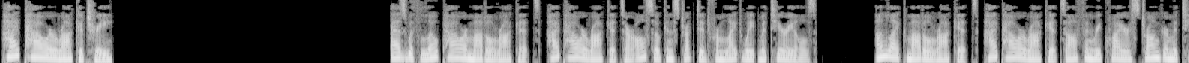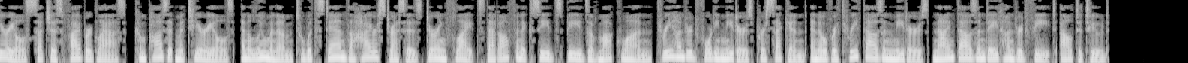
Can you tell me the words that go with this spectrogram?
High-power rocketry As with low-power model rockets, high-power rockets are also constructed from lightweight materials. Unlike model rockets, high-power rockets often require stronger materials such as fiberglass, composite materials, and aluminum to withstand the higher stresses during flights that often exceed speeds of Mach 1 340 meters per second and over 3000 meters 9800 feet altitude.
